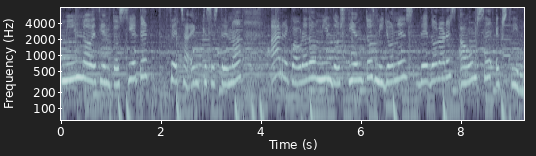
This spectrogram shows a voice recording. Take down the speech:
1907, fecha en que se estrenó, recaudado 1.200 millones de dólares, aún se exhibe.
